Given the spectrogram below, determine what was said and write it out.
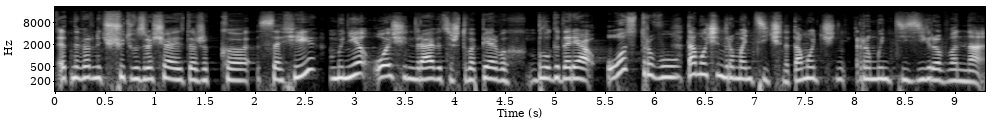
это, наверное, чуть-чуть возвращаясь даже к Софи. Мне очень нравится, что, во-первых, благодаря острову там очень романтично, там очень романтизировано.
